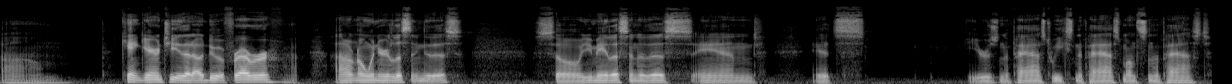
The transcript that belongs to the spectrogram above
Um, can't guarantee that I'll do it forever. I don't know when you're listening to this. So you may listen to this and it's years in the past, weeks in the past, months in the past.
